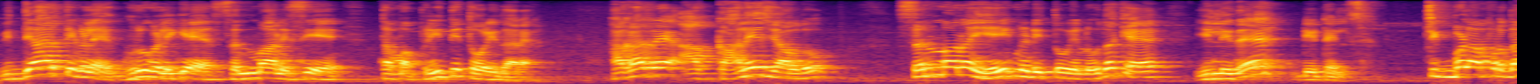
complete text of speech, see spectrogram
ವಿದ್ಯಾರ್ಥಿಗಳೇ ಗುರುಗಳಿಗೆ ಸನ್ಮಾನಿಸಿ ತಮ್ಮ ಪ್ರೀತಿ ತೋರಿದ್ದಾರೆ. ಹಾಗಾದ್ರೆ ಆ ಕಾಲೇಜ್ ಯಾವುದು? ಸನ್ಮಾನ ಹೇಗೆ ನಡೀತು ಎನ್ನುವುದಕ್ಕೆ ಇಲ್ಲಿದೆ ಡೀಟೇಲ್ಸ್. ಚಿಕ್ಕಬಳ್ಳಾಪುರದ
